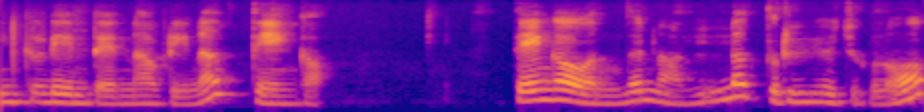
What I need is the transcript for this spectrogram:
இன்க்ரீடியண்ட் என்ன அப்படின்னா, தேங்காய் தேங்காய் வந்து நல்லா துருவி வச்சுக்கணும்.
